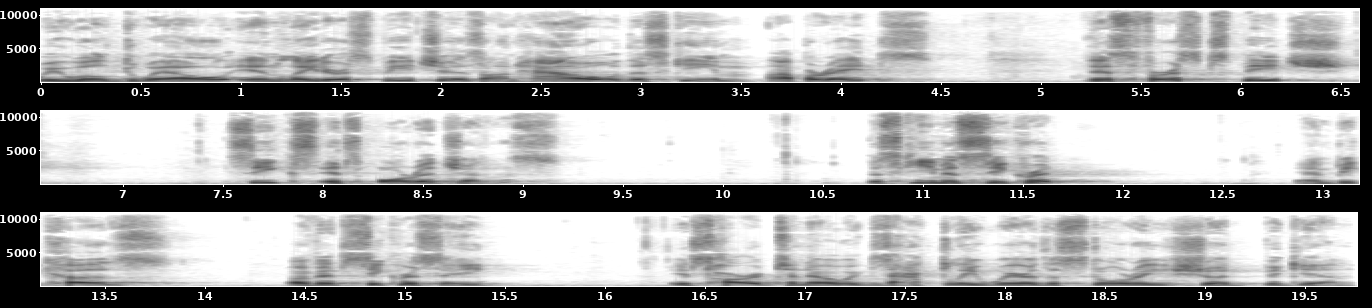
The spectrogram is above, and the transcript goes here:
We will dwell in later speeches on how the scheme operates. This first speech seeks its origins. The scheme is secret, and because of its secrecy, it's hard to know exactly where the story should begin.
